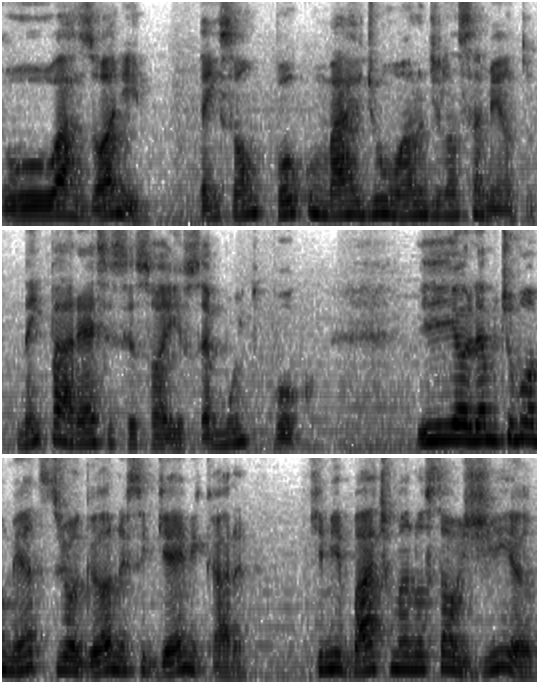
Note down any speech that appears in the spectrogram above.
o Warzone tem só um pouco mais de um ano de lançamento. Nem parece ser só isso, é muito pouco. E eu lembro de momentos jogando esse game, cara, que me bate uma nostalgia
